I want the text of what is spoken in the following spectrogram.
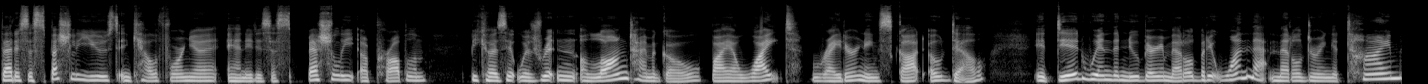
That is especially used in California, and it is especially a problem because it was written a long time ago by a white writer named Scott O'Dell. It did win the Newbery Medal, but it won that medal during a time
